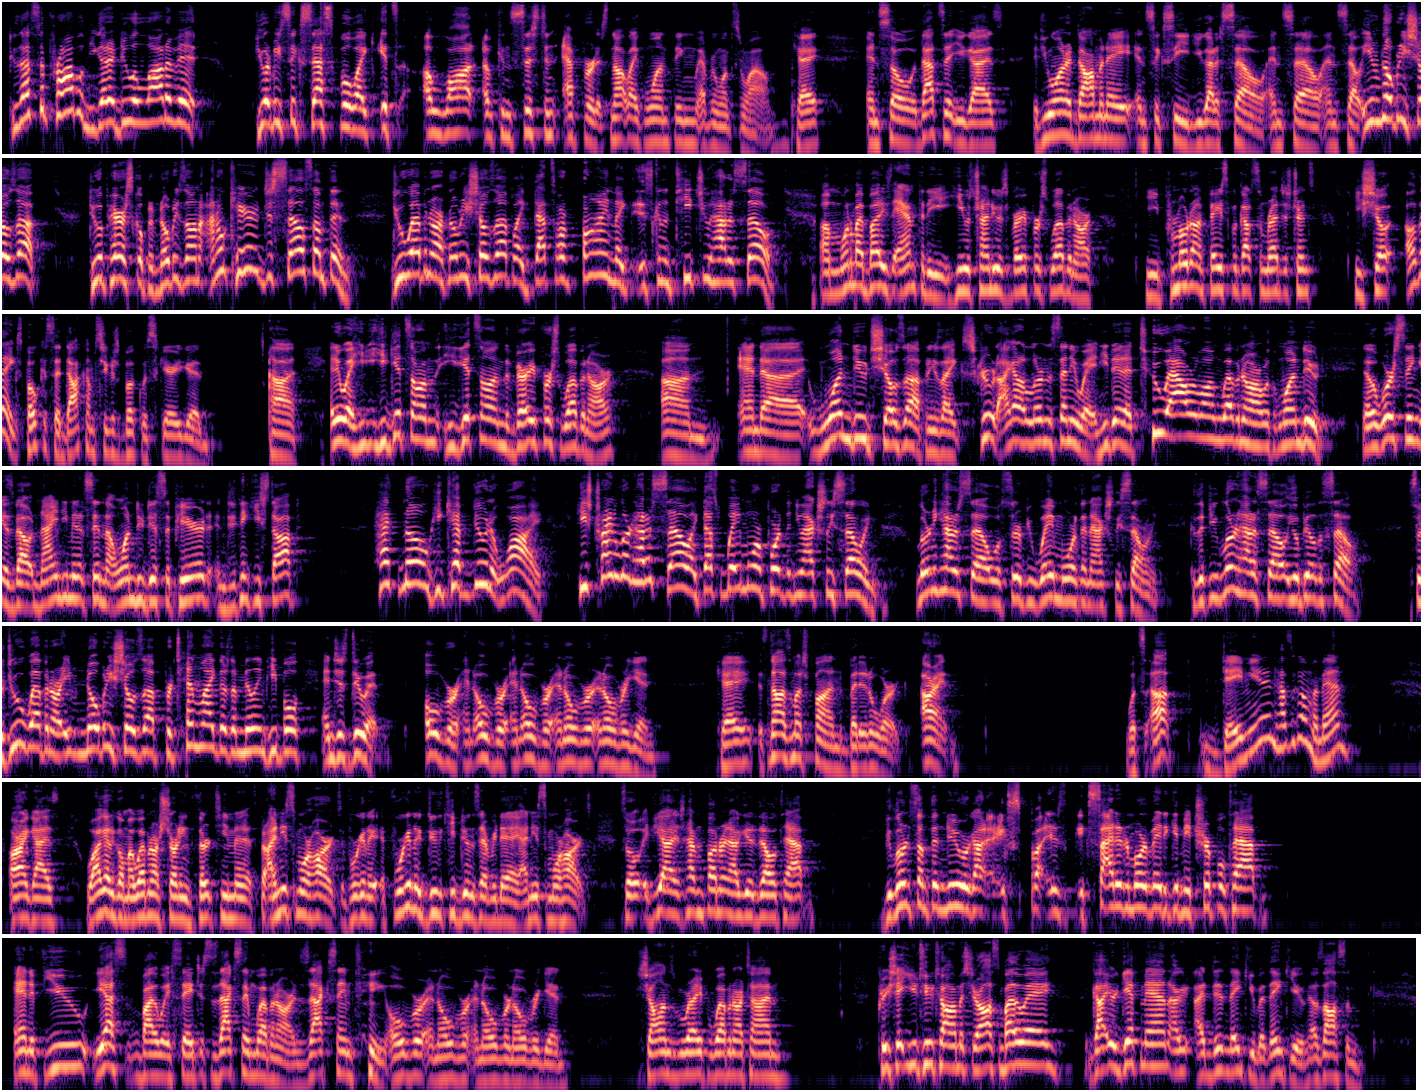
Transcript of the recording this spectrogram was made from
"Dude, that's the problem. You got to do a lot of it. If you want to be successful, like it's a lot of consistent effort. It's not like one thing every once in a while." Okay. And so that's it, you guys. If you want to dominate and succeed, you got to sell and sell and sell. Even if nobody shows up, do a Periscope. If nobody's on, I don't care. Just sell something. Do a webinar. If nobody shows up, like that's all fine. Like it's going to teach you how to sell. Um, one of my buddies, Anthony, he was trying to do his very first webinar. He promoted on Facebook, got some registrants. He showed. Oh, thanks. Focus said DotCom Secrets book was scary good. Uh, anyway, he he gets on he gets on the very first webinar. Um, and uh, one dude shows up and he's like, screw it, I gotta learn this anyway. And he did a two hour long webinar with one dude. Now, the worst thing is about 90 minutes in, that one dude disappeared. And do you think he stopped? Heck no, he kept doing it. Why? He's trying to learn how to sell. Like that's way more important than you actually selling. Learning how to sell will serve you way more than actually selling. Because if you learn how to sell, you'll be able to sell. So do a webinar, even nobody shows up, pretend like there's a million people and just do it over and over and over and over and over again. Okay? It's not as much fun, but it'll work. All right. What's up, Damien? How's it going, my man? All right, guys. Well, I gotta go. My webinar's starting in 13 minutes, but I need some more hearts. If we're gonna if we're gonna do keep doing this every day, I need some more hearts. So if you guys having fun right now, get a double tap. If you learned something new or got excited or motivated, give me a triple tap. And if you, yes, by the way, Sage, it's the exact same webinar, exact same thing over and over and over and over again. Sean's ready for webinar time. Appreciate you too, Thomas. You're awesome. By the way, got your gift, man. I, I didn't thank you, but thank you. That was awesome.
